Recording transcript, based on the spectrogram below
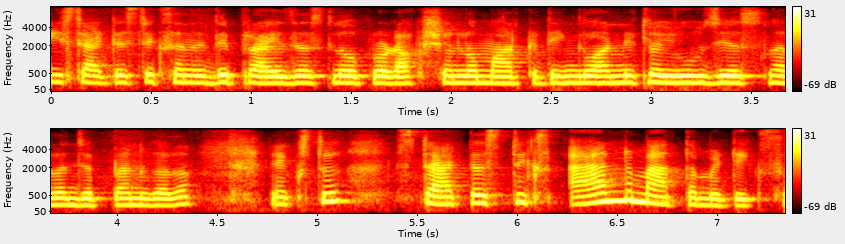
ఈ స్టాటిస్టిక్స్ అనేది ప్రైజెస్లో ప్రొడక్షన్లో మార్కెటింగ్లో అన్నిట్లో యూజ్ చేస్తున్నారని చెప్పాను కదా. నెక్స్ట్ స్టాటిస్టిక్స్ అండ్ మ్యాథమెటిక్స్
